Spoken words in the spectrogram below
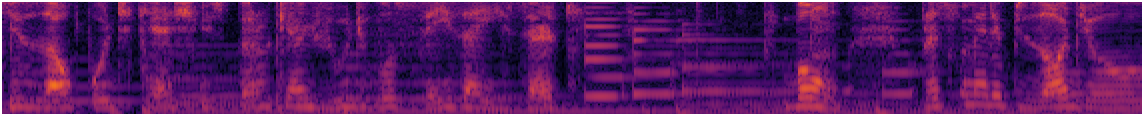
quis usar o podcast e espero que ajude vocês aí, certo? Bom, para esse primeiro episódio eu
